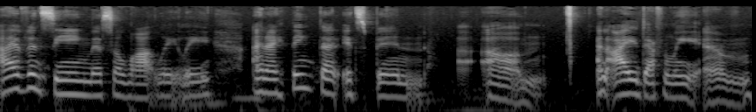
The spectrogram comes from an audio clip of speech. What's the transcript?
I've been seeing this a lot lately, and I think that it's been, um, and I definitely am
